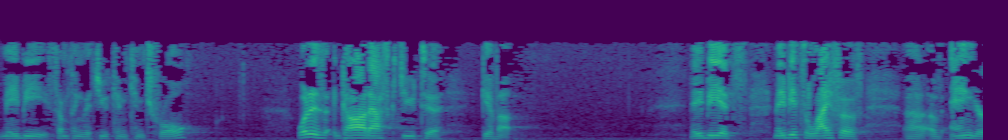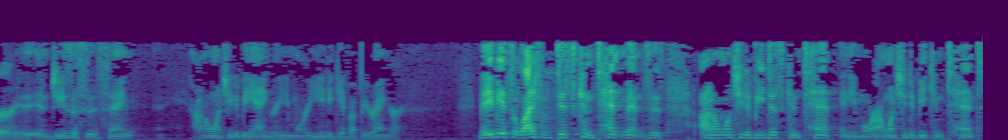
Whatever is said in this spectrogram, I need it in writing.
maybe something that you can control? What has God asked you to give up? Maybe it's maybe it's a life of uh, of anger, and Jesus is saying, "I don't want you to be angry anymore. You need to give up your anger." Maybe it's a life of discontentment. Says, "I don't want you to be discontent anymore. I want you to be content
